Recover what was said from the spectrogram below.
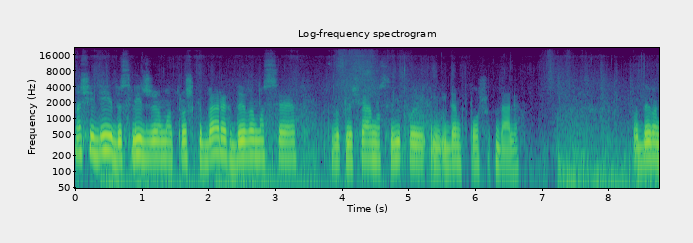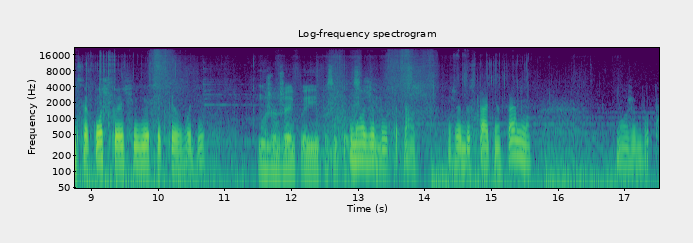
Наші дії досліджуємо трошки берег, дивимося, виключаємо світло і йдемо в пошук далі. Подивимося кошкою, чи є сітки в воді. Може вже і посипалися. Може бути, так. Вже достатньо темно. Може бути.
